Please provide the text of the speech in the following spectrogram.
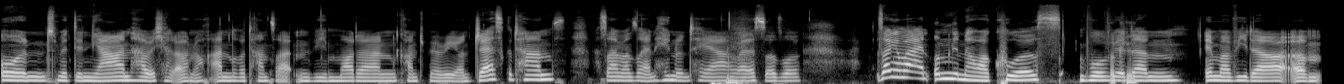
Und mit den Jahren habe ich halt auch noch andere Tanzarten wie Modern, Contemporary und Jazz getanzt. Das war immer so ein Hin und Her, weil es war so, sagen wir mal, ein ungenauer Kurs, wo wir Okay. dann immer wieder ähm,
